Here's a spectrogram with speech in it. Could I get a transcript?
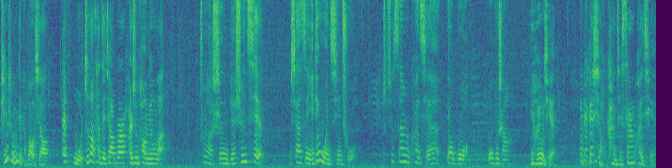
凭什么给他报销？哎，我知道他在加班，还是去泡妞了。朱老师，你别生气，我下次一定问清楚。这就三十块钱，要不我补上？你很有钱。你别小看这三十块钱，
